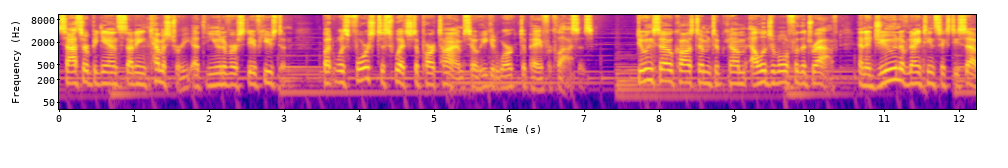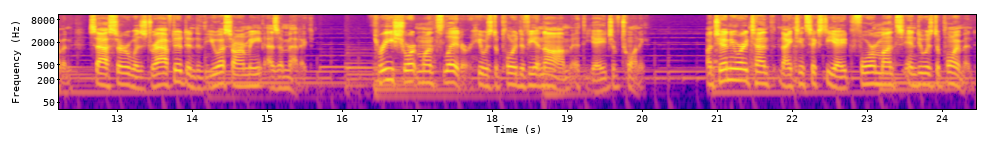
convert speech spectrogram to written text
Sasser began studying chemistry at the University of Houston, but was forced to switch to part time so he could work to pay for classes. Doing so caused him to become eligible for the draft, and in June of 1967, Sasser was drafted into the U.S. Army as a medic. Three short months later, he was deployed to Vietnam at the age of 20. On January 10, 1968, four months into his deployment,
